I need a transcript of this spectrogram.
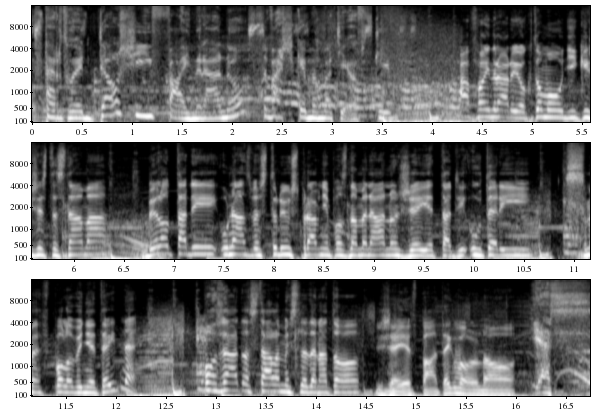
startuje další Fajn ráno s Vaškem Matějovským. A Fine Radio k tomu, díky, že jste s náma. Bylo tady u nás ve studiu správně poznamenáno, že je tady úterý, jsme v polovině týdne. Pořád a stále myslete na to, že je v pátek volno. Yes!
